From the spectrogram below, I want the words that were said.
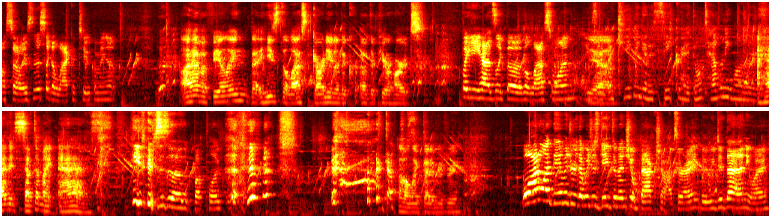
Also, isn't this like a Lakitu coming up? I have a feeling that he's the last guardian of the of the pure hearts. But he has like the the last one. He's Yeah. like, I'm keeping it a secret. Don't tell anyone. I have it shoved up my ass. he uses uh, the butt plug. I don't like that imagery. well, I don't like the imagery that we just gave Dimentio back shots, alright? But we did that anyway.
